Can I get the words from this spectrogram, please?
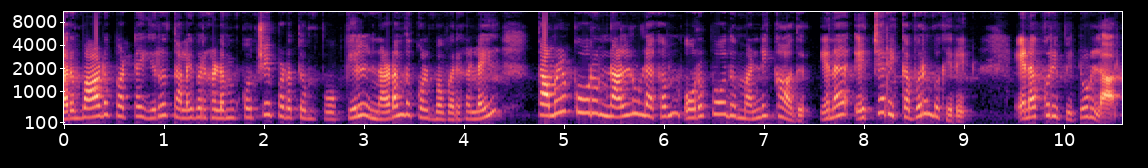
அரும்பாடுபட்ட இரு தலைவர்களும் கொச்சைப்படுத்தும் போக்கில் நடந்து கொள்பவர்களை தமிழ் கூறும் நல்லுலகம் ஒருபோதும் மன்னிக்காது என எச்சரிக்க விரும்புகிறேன் என குறிப்பிட்டுள்ளார்.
